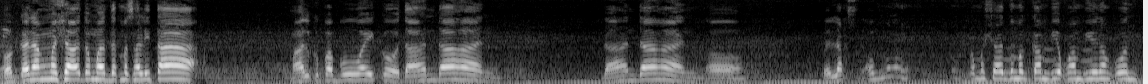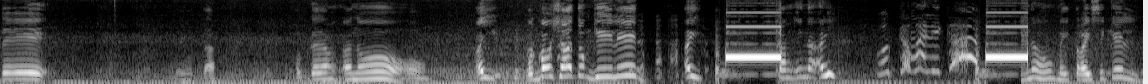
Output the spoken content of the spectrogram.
Huwag ka nang masyadong masalita. Mahal ko pa buhay ko. Dahan-dahan. Dahan-dahan. Oo. Relax. Huwag mo nang... Huwag ka masyadong magkambyo-kambyo ng konti. Puta. Huwag ka nang ano. Oh. Ay! Huwag mo masyadong gilid! Ay! Ang ina! Ay! Huwag ka malikot! No, may tricycle.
